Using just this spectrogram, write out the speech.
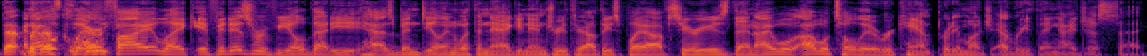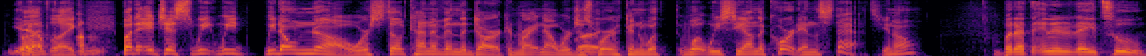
That, and I will clarify, only... like, if it is revealed that he has been dealing with a nagging injury throughout these playoff series, then I will, I will totally recant pretty much everything I just said. Yeah, but like, I'm... but it just we we we don't know. We're still kind of in the dark, and right now we're just but... working with what we see on the court and the stats. You know. But at the end of the day, too,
